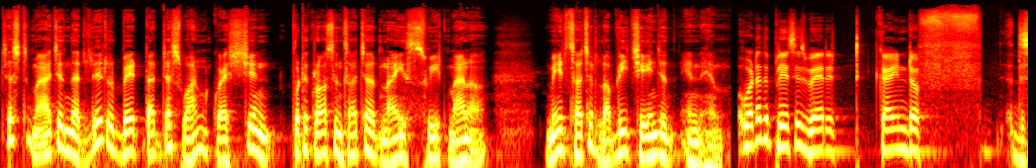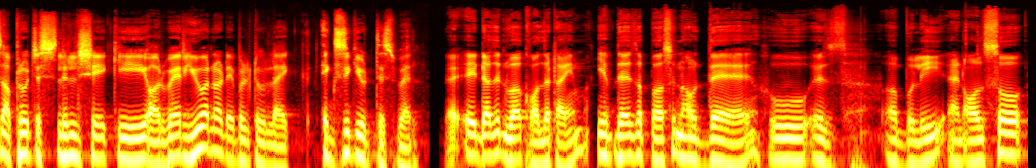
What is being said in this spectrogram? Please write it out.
just imagine that little bit, that just one question put across in such a nice, sweet manner made such a lovely change in, in him. What are the places where it kind of this approach is a little shaky or where you are not able to like execute this well? It doesn't work all the time. If there's a person out there who is a bully and also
